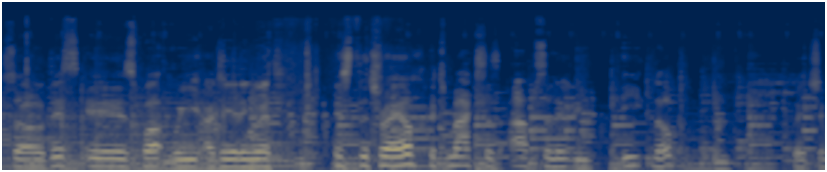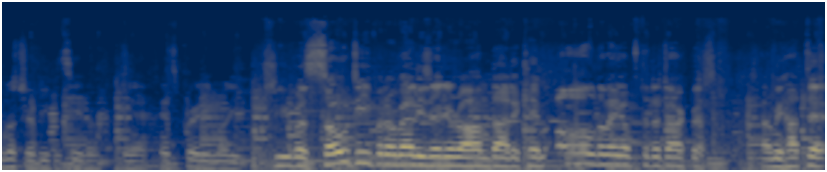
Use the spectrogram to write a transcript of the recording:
So this is what we are dealing with. It's the trail, which Max has absolutely eaten up. Which I'm not sure if you can see them. Yeah, it's pretty muddy. She was so deep in her wellies earlier on that it came all the way up to the dark bit, and we had to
